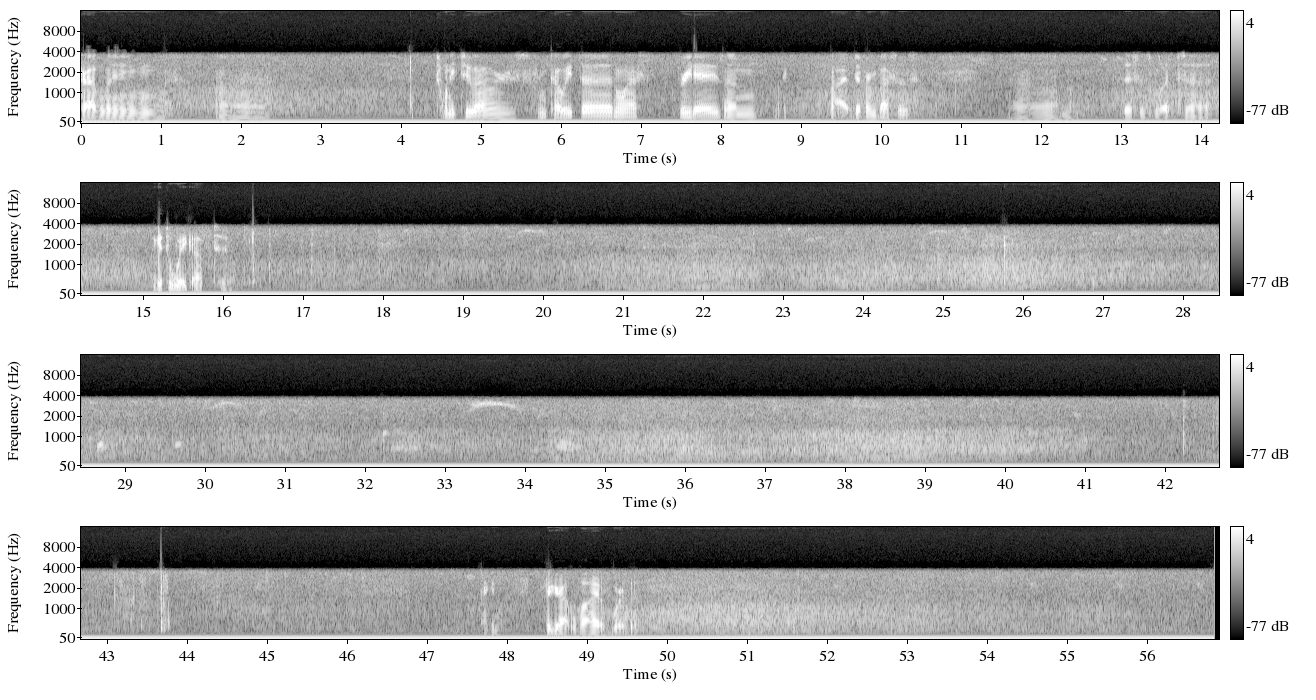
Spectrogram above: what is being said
traveling uh, 22 hours from Cahuita in the last three days on like five different buses. Um, this is what uh, I get to wake up to. I can figure out why it was worth it.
